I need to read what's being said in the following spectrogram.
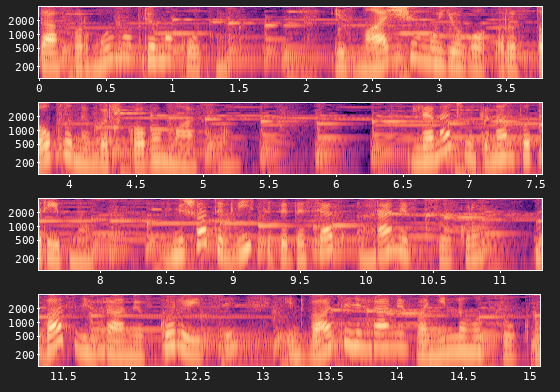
та формуємо прямокутник і змащуємо його розтопленим вершковим маслом. Для начинки нам потрібно змішати 250 г цукру, 20 г кориці і 20 г ванільного цукру.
